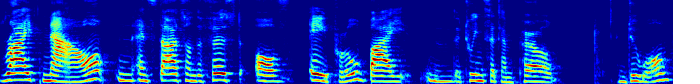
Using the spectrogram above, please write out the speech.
right now mm, and starts on the 1st of April by um, the Twinset and Pearl duo.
